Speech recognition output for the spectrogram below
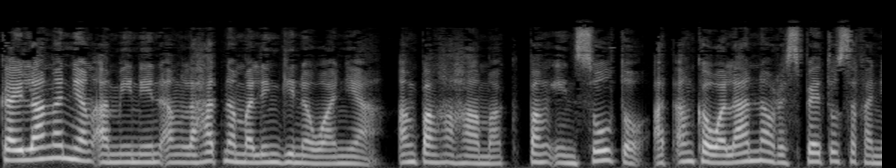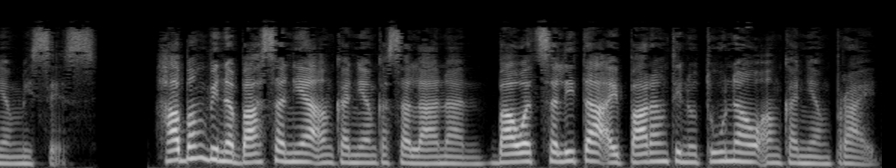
Kailangan niyang aminin ang lahat na maling ginawa niya, ang panghahamak, pang-insulto at ang kawalan ng respeto sa kanyang misis. Habang binabasa niya ang kanyang kasalanan, bawat salita ay parang tinutunaw ang kanyang pride.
